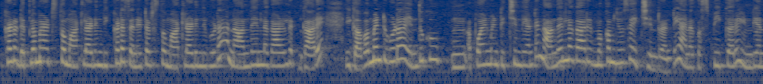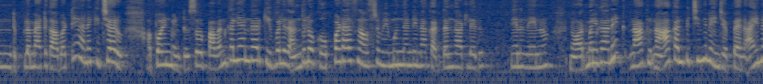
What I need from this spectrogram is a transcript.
ఇక్కడ డిప్లొమాట్స్తో మాట్లాడింది ఇక్కడ సెనేటర్స్తో మాట్లాడింది కూడా నాందేన్ల గారి గారే. ఈ గవర్నమెంట్ కూడా ఎందుకు అపాయింట్మెంట్ ఇచ్చింది అంటే నాందేన్ల గారి ముఖం చూసే ఇచ్చిండ్రండి. ఆయన ఒక స్పీకర్ ఇండియన్ డిప్లొమాట్ కాబట్టి ఆయనకి ఇచ్చారు అపాయింట్మెంట్. సో పవన్ కళ్యాణ్ గారికి ఇవ్వలేదు. అందులో కోప్పడాల్సిన అవసరం ఏముందండి? నాకు అర్థం కావట్లేదు. నేను నేను నార్మల్గానే నాకు నాకు అనిపించింది నేను చెప్పాను. ఆయన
